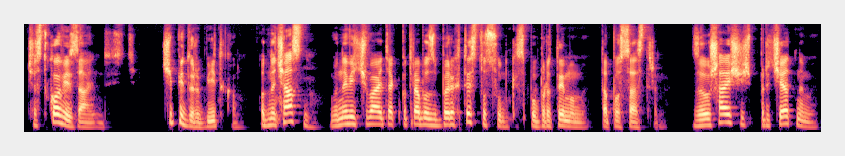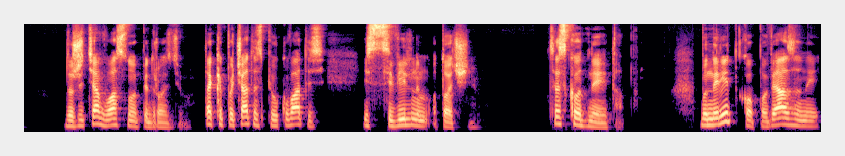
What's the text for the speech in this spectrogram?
частковій зайнятості чи підробіткам. Одночасно вони відчувають як потребу зберегти стосунки з побратимами та посестрами, залишаючись причетними до життя власного підрозділу, так і почати спілкуватись із цивільним оточенням. Це складний етап, бо нерідко пов'язаний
